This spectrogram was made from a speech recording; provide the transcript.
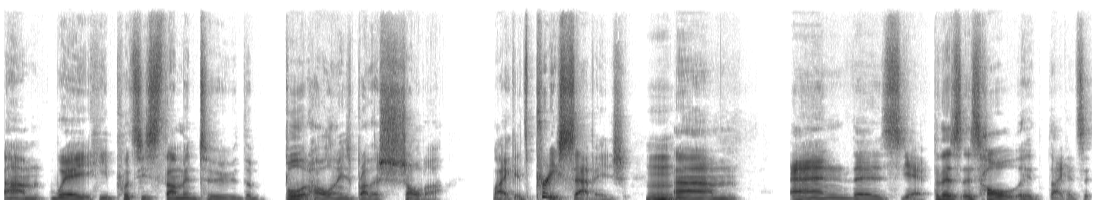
um, where he puts his thumb into the bullet hole in his brother's shoulder. Like it's pretty savage. Hmm. um and there's yeah but there's this whole it, like it's it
